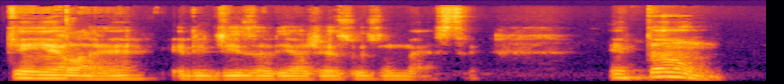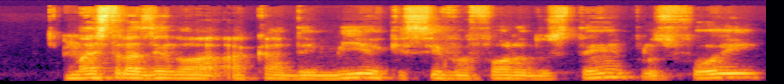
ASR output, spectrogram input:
quem ela é, ele diz ali a Jesus, o Mestre. Então, mas trazendo a academia que sirva fora dos templos, foi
